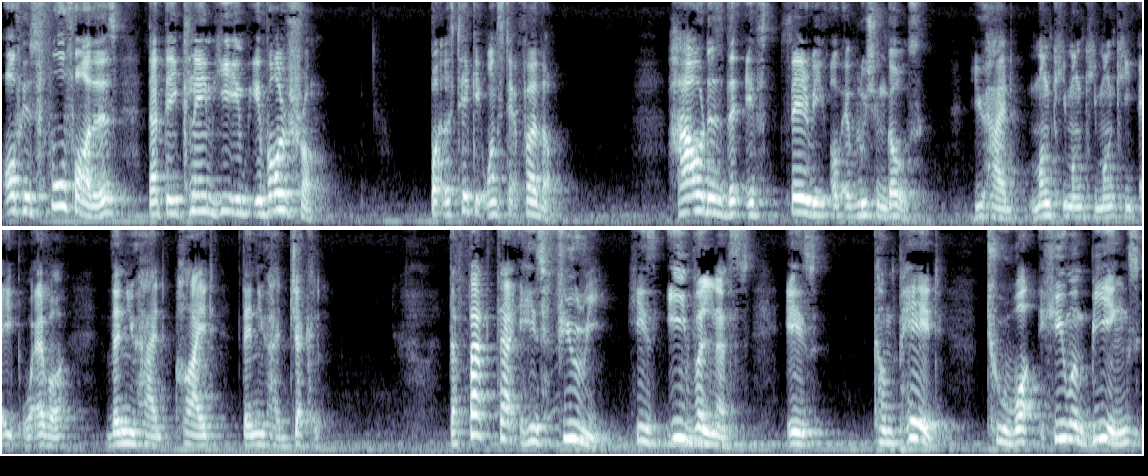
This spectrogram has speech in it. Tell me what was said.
of his forefathers that they claim he evolved from. But let's take it one step further. How does the if theory of evolution goes? You had monkey, monkey, monkey, ape, whatever. Then you had Hyde. Then you had Jekyll. The fact that his fury, his evilness is compared to what human beings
